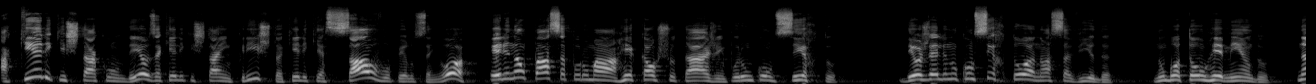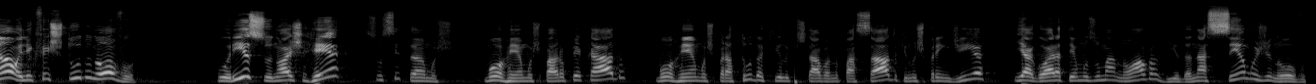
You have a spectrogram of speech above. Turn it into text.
Aquele que está com Deus, aquele que está em Cristo, aquele que é salvo pelo Senhor, ele não passa por uma recalchutagem, por um conserto Deus ele não consertou a nossa vida, não botou um remendo. Não, ele fez tudo novo. Por isso nós ressuscitamos. Morremos para o pecado, morremos para tudo aquilo que estava no passado, que nos prendia, e agora temos uma nova vida. Nascemos de novo.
